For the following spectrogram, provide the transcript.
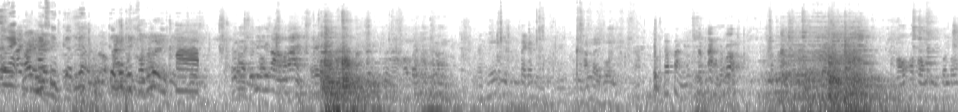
เออถ้าสืบเกือบเรื่องเกือบบุกครับ ซื้อนี่ยืนนามาได้เอาไปหันทันไหนบนจะตั้งจะตั้งหรือว่าเขาเอาของอีกคนบ้าง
